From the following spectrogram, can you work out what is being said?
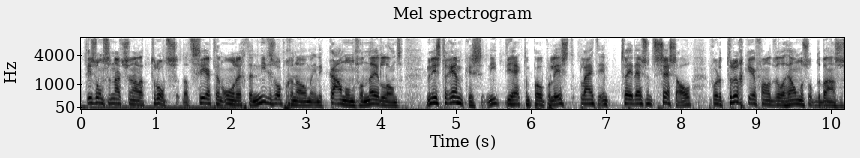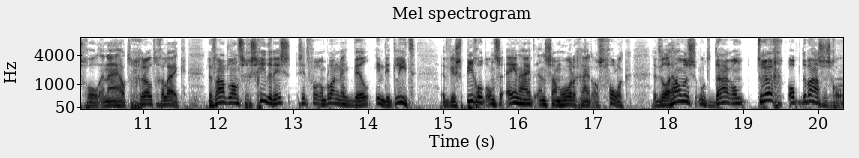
Het is onze nationale trots dat zeer ten onrechte niet is opgenomen in de kanon van Nederland. Minister Remkes, niet direct een populist, pleitte in 2006 al voor de terugkeer van het Wilhelmus op de basisschool. En hij had groot gelijk. De vaderlandse geschiedenis zit voor een belangrijk deel in dit lied. Het weerspiegelt onze eenheid en saamhorigheid als volk. Het Wilhelmus moet daarom terug op de basisschool.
